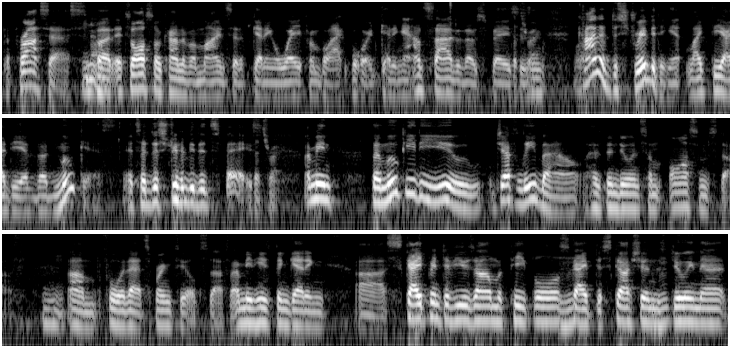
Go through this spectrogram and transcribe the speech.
the process, No. but it's also kind of a mindset of getting away from Blackboard, getting outside of those spaces, right. and kind of distributing it like the idea of the MOOC is. It's a distributed space. That's right. I mean, the MOOC EDU, Jeff Lebow has been doing some awesome stuff Mm-hmm. um, for that Springfield stuff. I mean, he's been getting uh, Skype interviews on with people, Mm-hmm. Skype discussions, doing that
